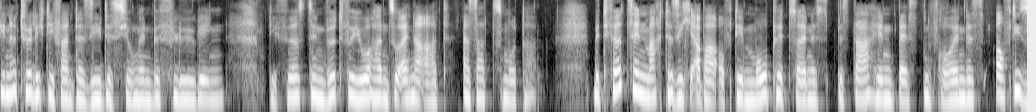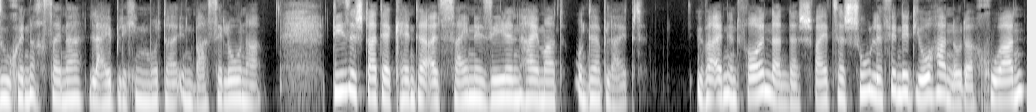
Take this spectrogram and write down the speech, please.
die natürlich die Fantasie des Jungen beflügeln. Die Fürstin wird für Johann zu einer Art Ersatzmutter. Mit 14 macht er sich aber auf dem Moped seines bis dahin besten Freundes auf die Suche nach seiner leiblichen Mutter in Barcelona. Diese Stadt erkennt er als seine Seelenheimat und er bleibt. Über einen Freund an der Schweizer Schule findet Johann oder Juan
